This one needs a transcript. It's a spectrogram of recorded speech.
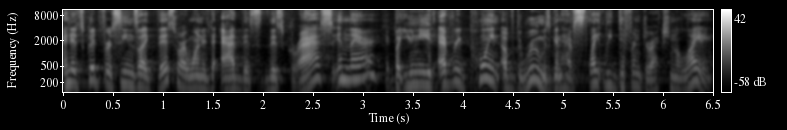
and it's good for scenes like this where I wanted to add this, this grass in there, but you need every point of the room is going to have slightly different directional lighting.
